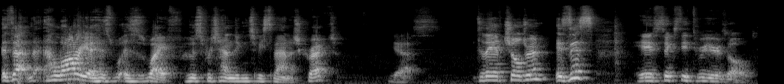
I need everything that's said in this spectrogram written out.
Is that Hilaria, his his wife, who's pretending to be Spanish? Correct. Yes. Do they have children? Is this He is 63 years old.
